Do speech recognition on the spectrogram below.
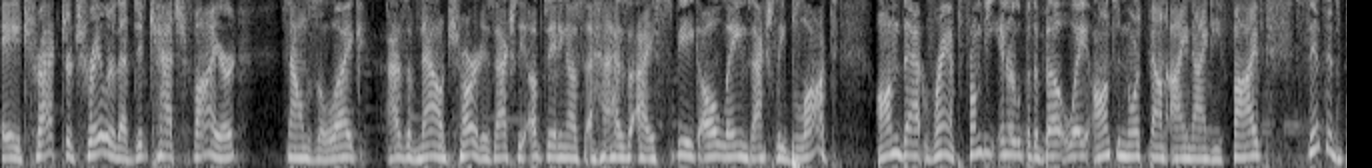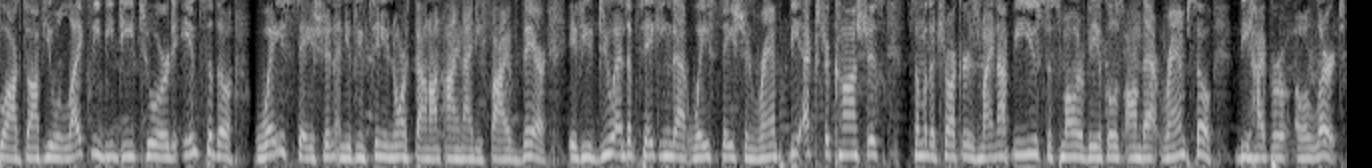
a tractor trailer that did catch fire. Sounds like as of now, chart is actually updating us as I speak. All lanes actually blocked on that ramp from the inner loop of the Beltway onto northbound I-95. Since it's blocked off, you will likely be detoured into the way station and you continue northbound on I-95 there. If you do end up taking that way station ramp, be extra cautious. Some of the truckers might not be used to smaller vehicles on that ramp, so be hyper alert.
